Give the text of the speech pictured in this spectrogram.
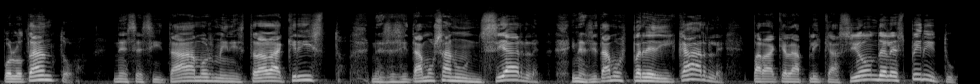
Por lo tanto, necesitamos ministrar a Cristo, necesitamos anunciarle y necesitamos predicarle para que la aplicación del Espíritu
